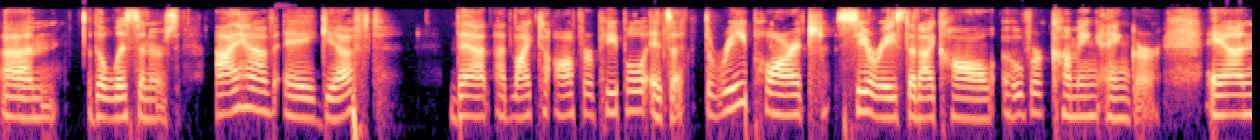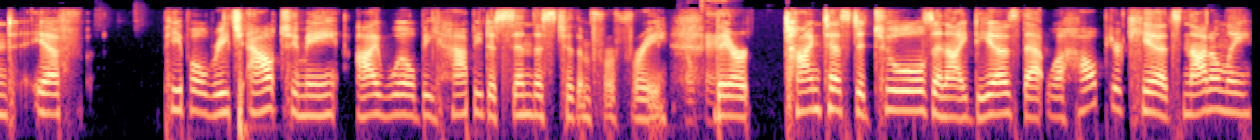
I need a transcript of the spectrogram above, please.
um, the listeners. I have a gift that I'd like to offer people. It's a three part series that I call Overcoming Anger. And if people reach out to me, I will be happy to send this to them for free. Okay. They're time tested tools and ideas that will help your kids not only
